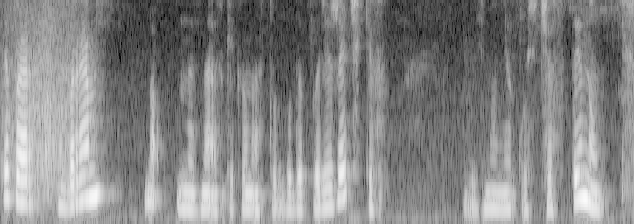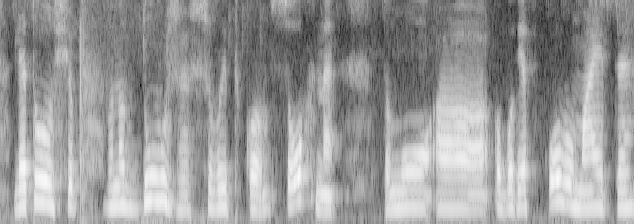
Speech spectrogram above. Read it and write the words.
Тепер беремо, ну, не знаю, скільки в нас тут буде пиріжечків. Візьмемо якусь частину. Для того, щоб воно дуже швидко сохне, тому обов'язково маєте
